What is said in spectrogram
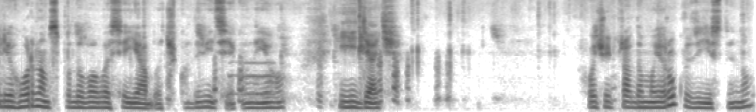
Лігорнам сподобалося яблучко. Дивіться, як вони його їдять. Хочуть, правда, мою руку з'їсти, ну.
